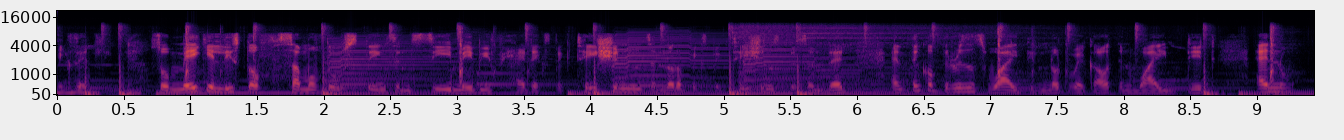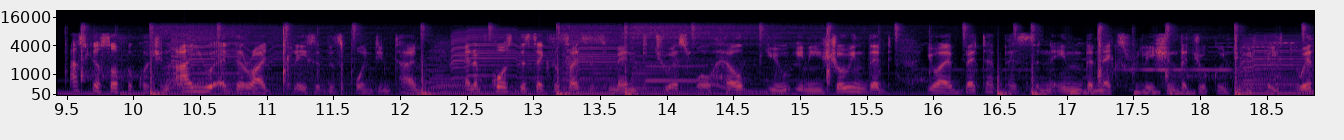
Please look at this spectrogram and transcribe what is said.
Exactly so make a list of some of those things and see maybe if you had expectations a lot of expectations this and that and think of the reasons why it did not work out and why it did and ask yourself a question are you at the right place at this point in time and of course this exercise is meant to as well help you in ensuring that you are a better person in the next relation that you're going to be faced with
